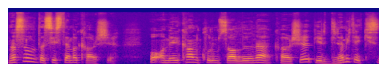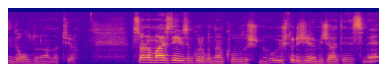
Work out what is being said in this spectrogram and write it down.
nasıl da sisteme karşı, o Amerikan kurumsallığına karşı bir dinamit etkisinde olduğunu anlatıyor. Sonra Miles Davis'in grubundan kovuluşunu, uyuşturucuyla mücadelesine.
